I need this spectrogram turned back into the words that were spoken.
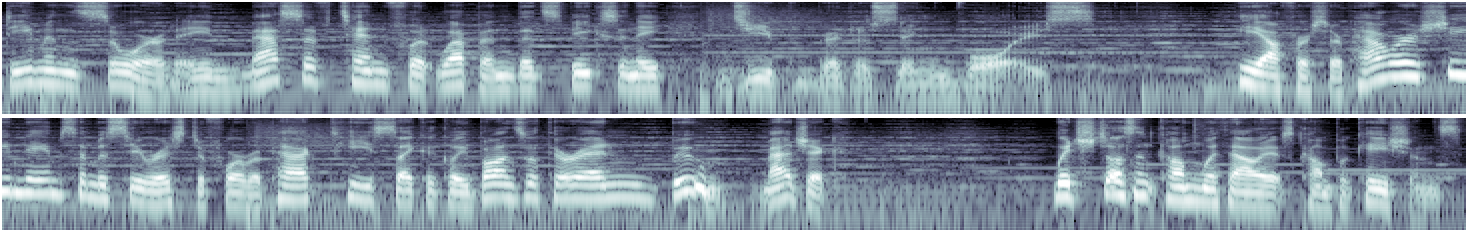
Demon Sword, a massive 10 foot weapon that speaks in a deep, menacing voice. He offers her power, she names him Osiris to form a pact, he psychically bonds with her, and boom, magic. Which doesn't come without its complications.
